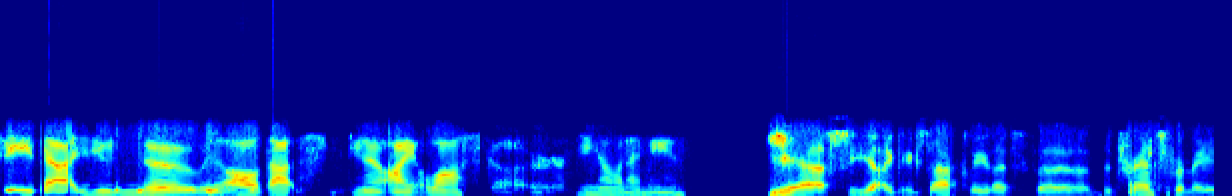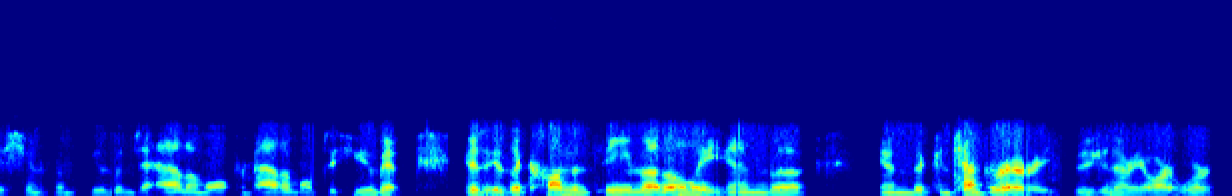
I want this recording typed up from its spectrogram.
see that you know oh that's you know ayahuasca or you know what i mean Yes, yeah, exactly. That's the the transformation from human to animal, from animal to human, is, is a common theme not only in the in the contemporary visionary artwork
